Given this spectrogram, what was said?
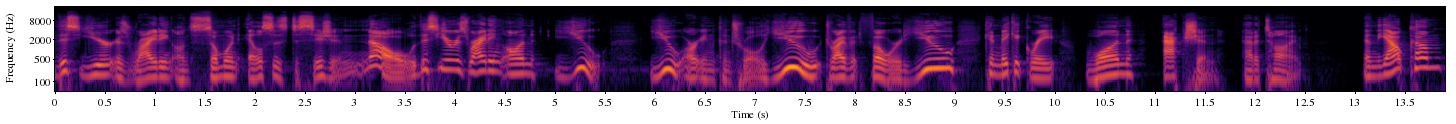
this year is riding on someone else's decision. No, this year is riding on you. You are in control. You drive it forward. You can make it great one action at a time. And the outcome,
